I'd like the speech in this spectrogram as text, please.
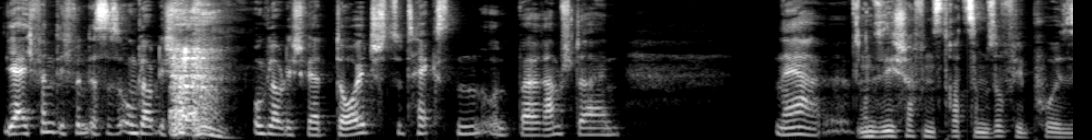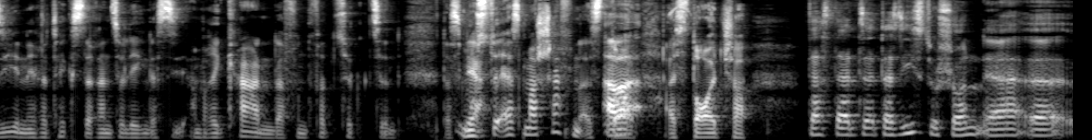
Ja, ich finde, ich finde, es ist unglaublich schwer, unglaublich schwer, Deutsch zu texten und bei Rammstein, naja. Und sie schaffen es trotzdem, so viel Poesie in ihre Texte reinzulegen, dass die Amerikaner davon verzückt sind. Das musst ja. du erst mal schaffen als, Deu als Deutscher das, da, da, da siehst du schon, ja, äh,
